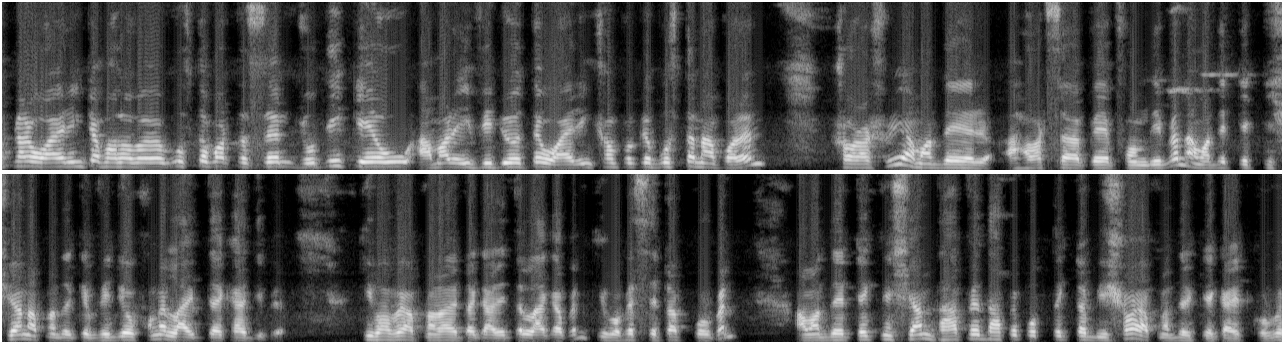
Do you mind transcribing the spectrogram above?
আপনারা ওয়ারিংটা ভালোভাবে বুঝতে পারতেছেন। যদি কেউ আমার এই ভিডিওতে ওয়ারিং সম্পর্কে বুঝতে না পারেন, সরাসরি আমাদের হোয়াটসঅ্যাপে ফোন দিবেন। আমাদের টেকনিশিয়ান আপনাদেরকে ভিডিও ফোনে লাইভ দেখায় দিবে। কীভাবে আপনারা এটা গাড়িতে লাগাবেন, কীভাবে সেট করবেন। আমাদের টেকনিশিয়ান ধাপে ধাপে প্রত্যেকটা বিষয় আপনাদেরকে গাইড করবে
